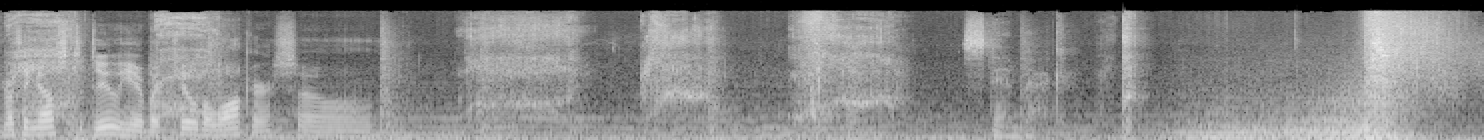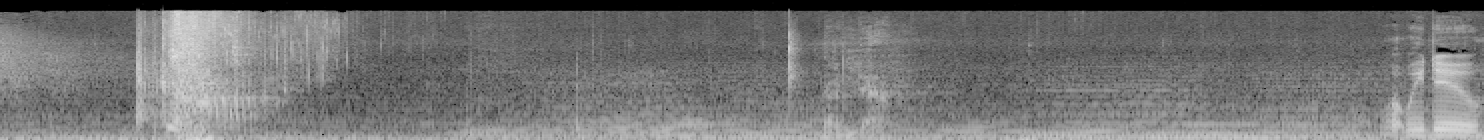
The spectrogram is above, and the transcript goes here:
Nothing else to do here but kill the walker, so... stand back. Cut him down. What we do,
